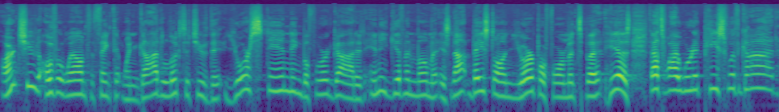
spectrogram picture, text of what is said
Aren't you overwhelmed to think that when God looks at you, that your standing before God at any given moment is not based on your performance, but His? That's why we're at peace with God.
